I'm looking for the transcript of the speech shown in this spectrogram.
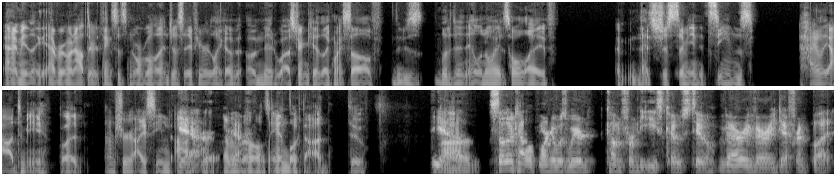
And I mean, like everyone out there thinks it's normal. And just if you're like a, a Midwestern kid like myself who's lived in Illinois his whole life, I mean, that's just, I mean, it seems highly odd to me, but I'm sure I seemed odd Yeah, to everyone else and looked odd too. yeah, Um, Southern California was weird coming from the East Coast too. Very, very different. But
